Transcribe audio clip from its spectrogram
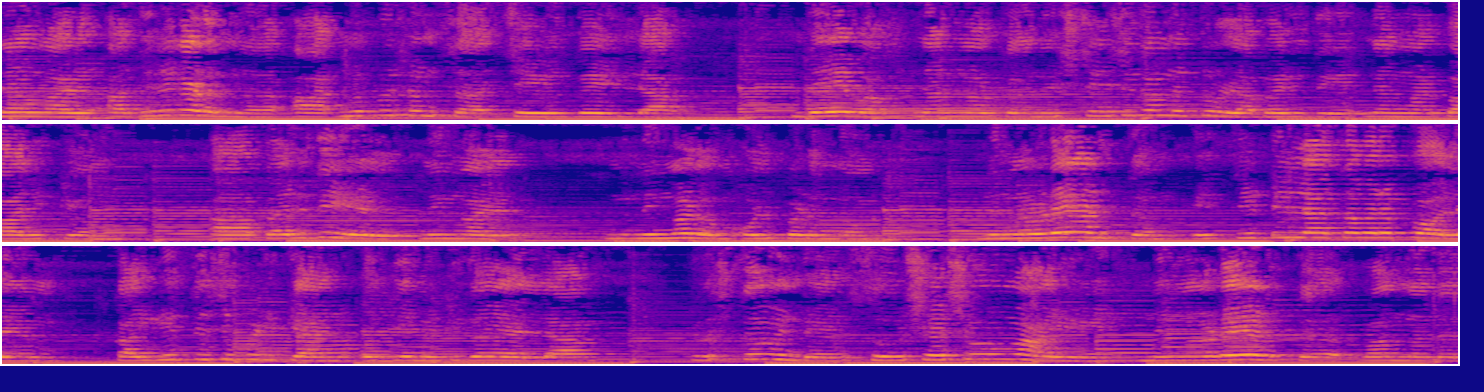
ഞങ്ങൾ അതിര് കടന്ന് ആത്മപ്രശംസ ചെയ്യുകയില്ല. ദൈവം ഞങ്ങൾക്ക് നിശ്ചയിച്ചു തന്നിട്ടുള്ള പരിധി ഞങ്ങൾ പാലിക്കും. ആ പരിധിയിൽ നിങ്ങൾ നിങ്ങളും ഉൾപ്പെടുന്നു. നിങ്ങളുടെ അടുത്തും എത്തിയിട്ടില്ലാത്തവരെ പോലെ കൈയെത്തിച്ചു പിടിക്കാൻ ഉദ്യമിക്കുകയല്ല ക്രിസ്തുവിന്റെ സുവിശേഷവുമായി നിങ്ങളുടെ അടുത്ത് വന്നത്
